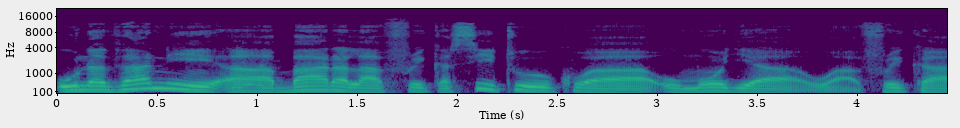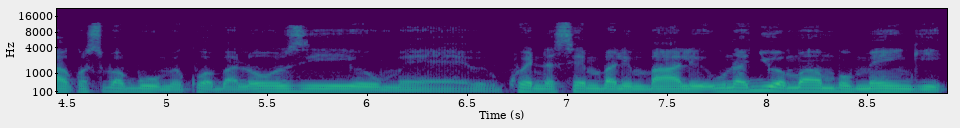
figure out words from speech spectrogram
Unadhani uh, bara la Afrika si tu kwa Umoja wa Afrika, kwa sababu umekuwa balozi, umekwenda sehemu mbalimbali, unajua mambo mengi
